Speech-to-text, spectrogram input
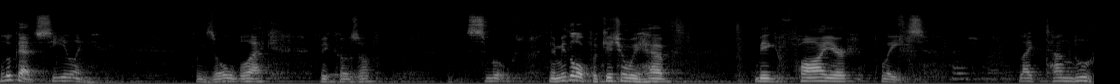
Look at ceiling. Please, all black because of smoke. In the middle of the kitchen we have big fireplace, like tandoor,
